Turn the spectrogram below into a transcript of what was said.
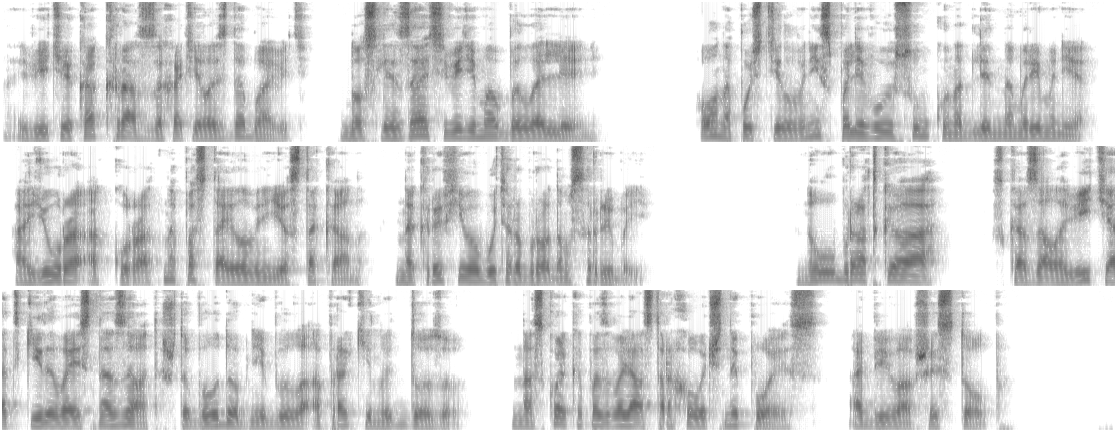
Вите как раз захотелось добавить, но слезать, видимо, было лень. Он опустил вниз полевую сумку на длинном ремне, а Юра аккуратно поставил в нее стакан, накрыв его бутербродом с рыбой. «Ну, братка!» — сказала Витя, откидываясь назад, чтобы удобнее было опрокинуть дозу, насколько позволял страховочный пояс, оббивавший столб.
